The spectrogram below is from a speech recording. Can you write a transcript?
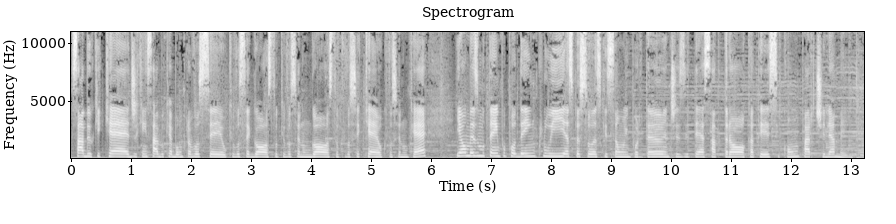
sabe o que quer, de quem sabe o que é bom para você, o que você gosta, o que você não gosta, o que você quer, o que você não quer. E ao mesmo tempo poder incluir as pessoas que são importantes e ter essa troca, ter esse compartilhamento.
